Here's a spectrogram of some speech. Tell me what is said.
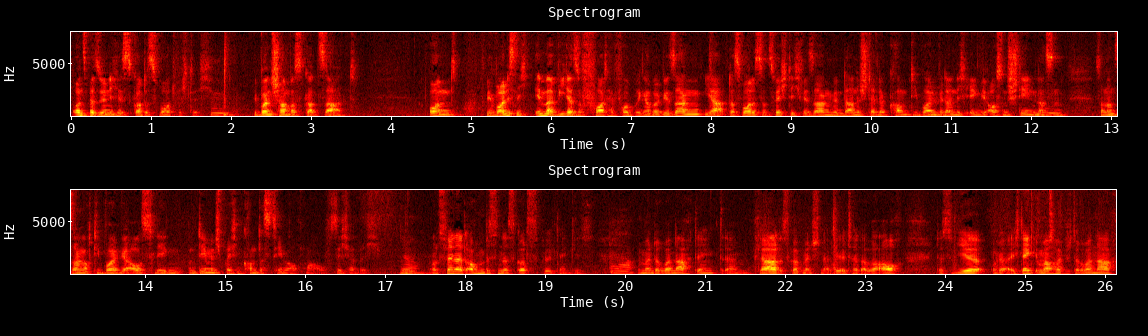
Uns persönlich ist Gottes Wort wichtig. Mhm. Wir wollen schauen, was Gott sagt. Und wir wollen es nicht immer wieder sofort hervorbringen, aber wir sagen, ja, das Wort ist uns wichtig. Wir sagen, wenn da eine Stelle kommt, die wollen wir mhm. dann nicht irgendwie außen stehen lassen, mhm. sondern sagen auch, die wollen wir auslegen und dementsprechend kommt das Thema auch mal auf, sicherlich. Ja, uns verändert auch ein bisschen das Gottesbild, denke ich. Ja. Wenn man darüber nachdenkt, ähm, klar, dass Gott Menschen erwählt hat, aber auch, dass wir, oder ich denke immer häufig darüber nach,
